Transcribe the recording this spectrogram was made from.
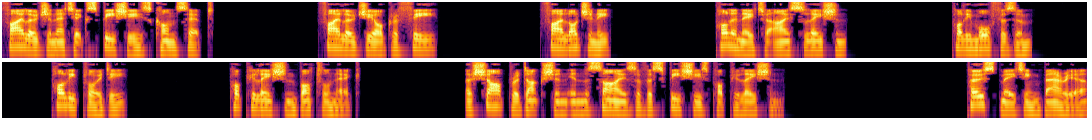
Phylogenetic species concept Phylogeography Phylogeny Pollinator isolation Polymorphism Polyploidy Population bottleneck A sharp reduction in the size of a species population Postmating barrier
